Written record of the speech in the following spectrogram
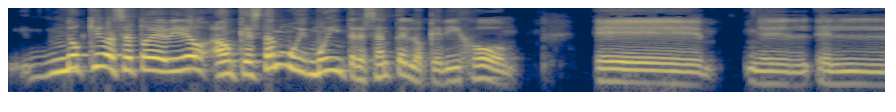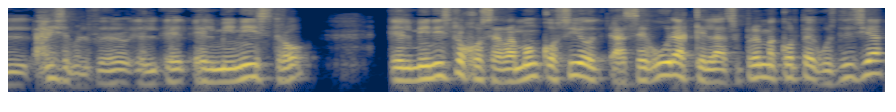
no quiero hacer el video, aunque está muy, muy interesante lo que dijo eh, el, el, el, ministro, el ministro José Ramón Cosío asegura que la Suprema Corte de Justicia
